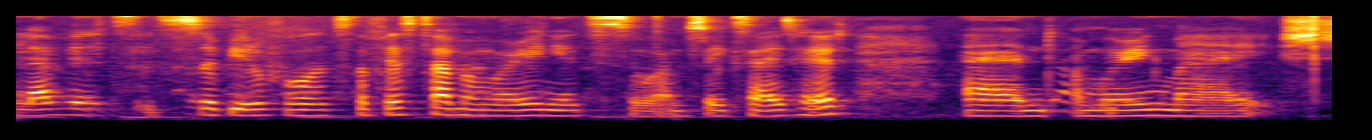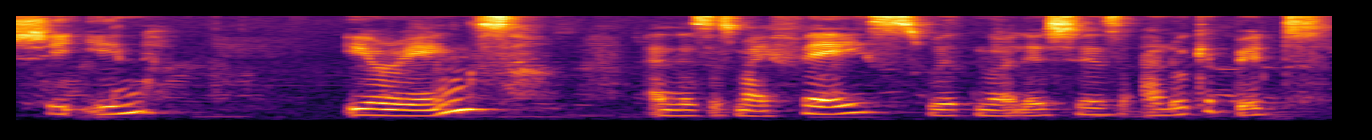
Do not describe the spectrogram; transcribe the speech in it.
love it. It's so beautiful. It's the first time i'm wearing it so i'm so excited. And i'm wearing my shein earrings and this is my face with no lashes. I look a bit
